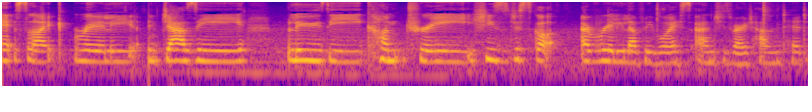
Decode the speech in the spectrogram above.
it's like really jazzy, bluesy, country. She's just got a really lovely voice and she's very talented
